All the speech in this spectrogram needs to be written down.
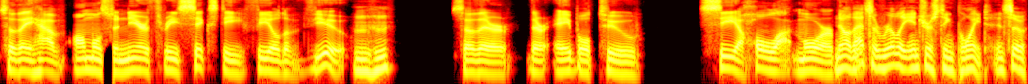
So they have almost a near 360 field of view. Mm-hmm. So they're they're able to see a whole lot more. No, that's a really interesting point. And so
